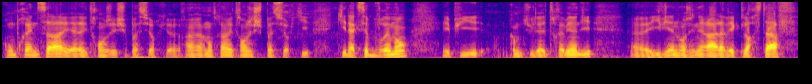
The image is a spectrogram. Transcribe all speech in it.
comprenne ça. Et à l'étranger, je suis pas sûr que, enfin, un entraîneur étranger, je suis pas sûr qu'il qu'il accepte vraiment. Et puis, comme tu l'as très bien dit, euh, ils viennent en général avec leur staff,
